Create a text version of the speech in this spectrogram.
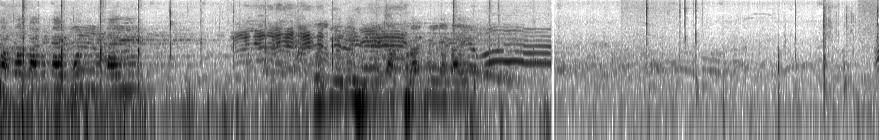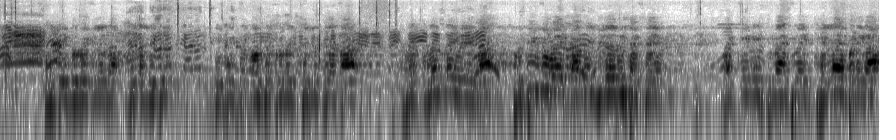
सफलता दिखाई दिखाई। क्योंकि विकेट का खुराक मिल जाता है। प्रतीक दुबे के लिए फ़िलहाल डिफेंस का कॉन्सेप्ट में खेलने पे आता रन रन नहीं मिलेगा। प्रतीक दुबे काफ़ी ज़ीरो भी सकते हैं। लेकिन इस मैच में खेलना ही पड़ेगा।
